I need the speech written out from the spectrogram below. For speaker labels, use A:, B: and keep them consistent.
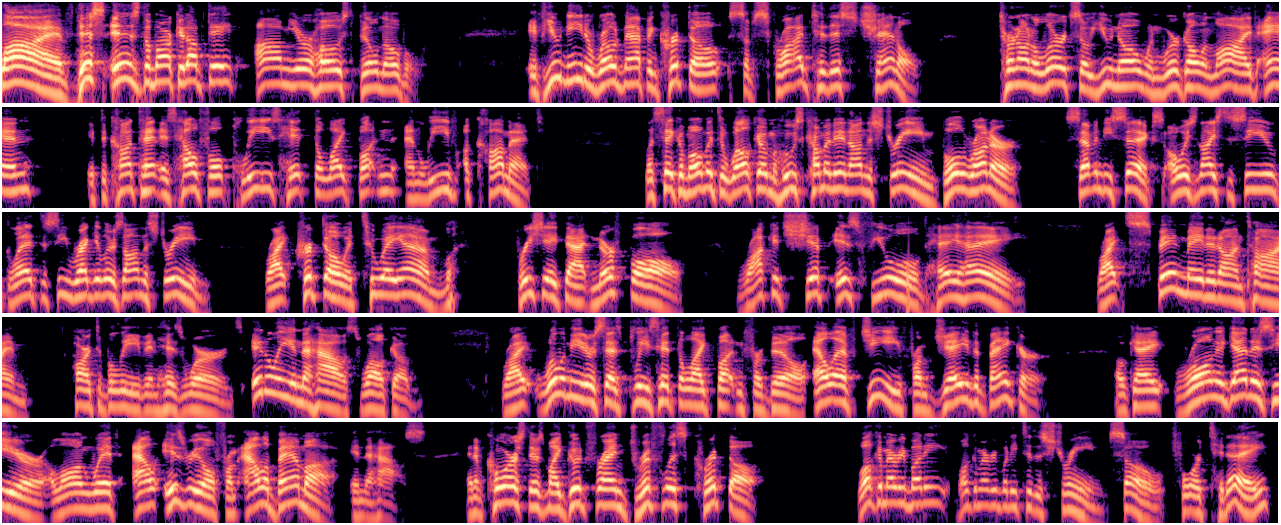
A: Live. This is the market update. I'm your host, Bill Noble. If you need a roadmap in crypto, subscribe to this channel. Turn on alerts so you know when we're going live. And if the content is helpful, please hit the like button and leave a comment. Let's take a moment to welcome who's coming in on the stream. Bull Runner 76. Always nice to see you. Glad to see regulars on the stream, right? Crypto at 2 a.m. Appreciate that. Nerf ball. Rocket ship is fueled. Hey, hey. Right? Spin made it on time. Hard to believe in his words. Italy in the house. Welcome. Right? Willimeter says, please hit the like button for Bill. LFG from Jay the Banker. Okay. Wrong again is here, along with Al Israel from Alabama in the house. And of course, there's my good friend Driftless Crypto. Welcome, everybody. Welcome, everybody, to the stream. So, for today,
